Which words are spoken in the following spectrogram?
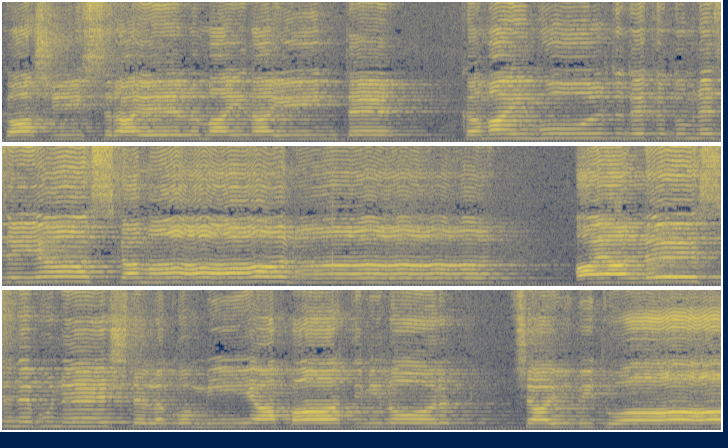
ca și Israel mai înainte, că mai mult decât dumnezeiasca mană, ai ales nebunește lăcomia patimilor cea iubitoare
